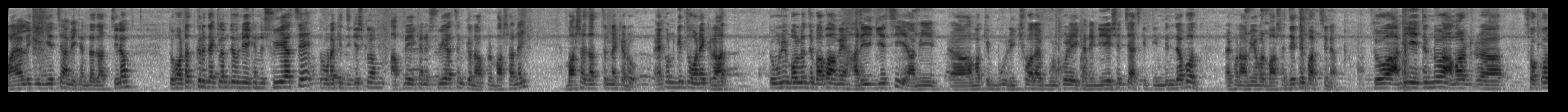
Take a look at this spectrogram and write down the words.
মায়া লেগে গিয়েছে আমি এখানটা যাচ্ছিলাম। তো হঠাৎ করে দেখলাম যে উনি এখানে শুয়ে আছে তো ওনাকে জিজ্ঞেস করলাম আপনি এখানে শুয়ে আছেন কেন? আপনার বাসা নেই? বাসা যাচ্ছেন না কেন? এখন কিন্তু অনেক রাত তো উনি বললেন যে, বাবা, আমি হারিয়ে গিয়েছি, আমি আমাকে রিক্সাওয়ালায় ভুল করে এখানে নিয়ে এসেছি, আজকে তিন দিন যাবত এখন আমি আমার বাসা যেতে পারছি না। তো আমি এই জন্য আমার সকল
